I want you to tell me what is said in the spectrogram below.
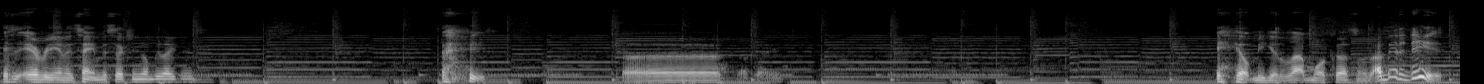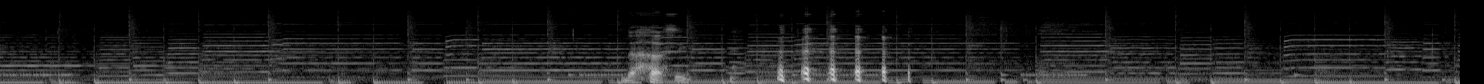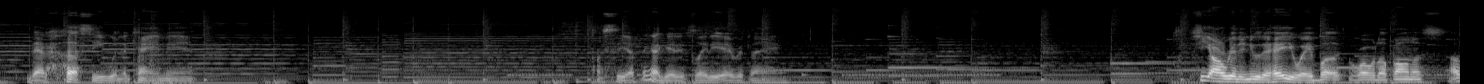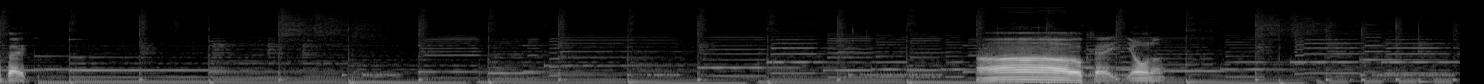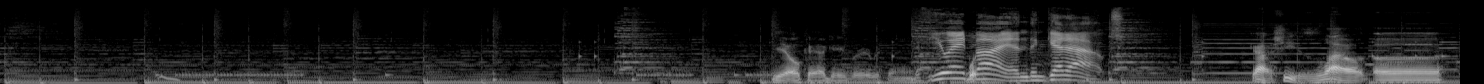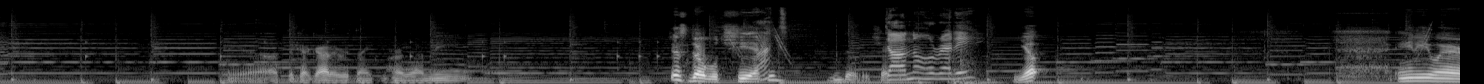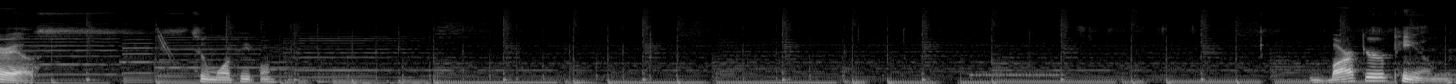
Is every entertainment section gonna be like this? Helped me get a lot more customers. I bet it did. The hussy. that hussy when it came in. Let's see, I think I gave this lady everything. She already knew the Hayway but rolled up on us. Okay. Ah, okay, Juna. Yeah, okay, I gave her everything. If you ain't What- buying, then get out. God, she is loud. Uh, yeah, I think I got everything from her that I need. Just double checking. What? Double checking. Done already? Yep. Anywhere else? Two more people. Barker Pym.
